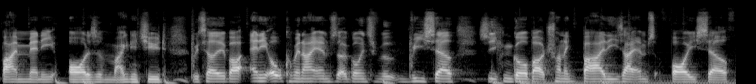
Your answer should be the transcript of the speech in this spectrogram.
by many orders of magnitude. We tell you about any upcoming items that are going to resell so you can go about trying to buy these items for yourself.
